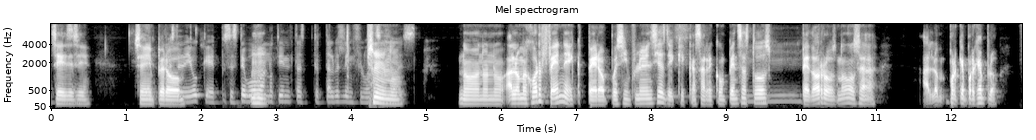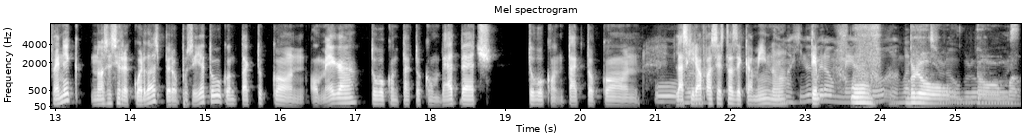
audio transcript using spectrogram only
sí, sí, sí. sí. Pues pero te digo que pues este Boba Ujú. no tiene ta- ta- tal vez la influencia, no. ¿sabes? No, no, no. A lo mejor Fennec, pero pues influencias de que cazarrecompensas todos Mm, pedorros, ¿no? O sea, a lo- porque por ejemplo, Fennec, no sé si recuerdas, pero pues ella tuvo contacto con Omega, tuvo contacto con Bad Batch, tuvo contacto con uh, las jirafas estas de ¿te camino. imaginas Te- ver a Omega, Uf, bro? Bro.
